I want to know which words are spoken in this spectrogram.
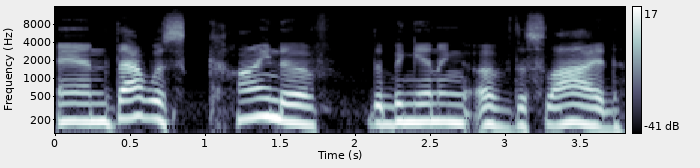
and that was kind of the beginning of the slide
